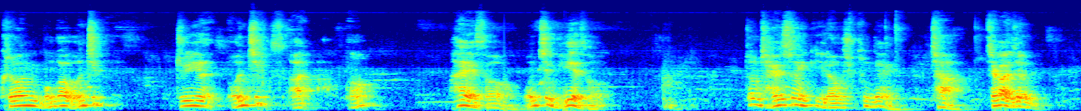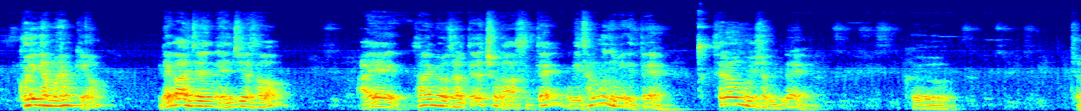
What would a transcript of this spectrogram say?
그런 뭔가 원칙주의 원칙 아 어? 하에서 원칙 위에서 좀 자율성 있게 일하고 싶은데 자 제가 이제 그 얘기 한번 해볼게요. 내가 이제 LG에서 아예 사내 변호사를 때려치고 나왔을 때 우리 상무님이 그때 새로운 분이셨는데 그 저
